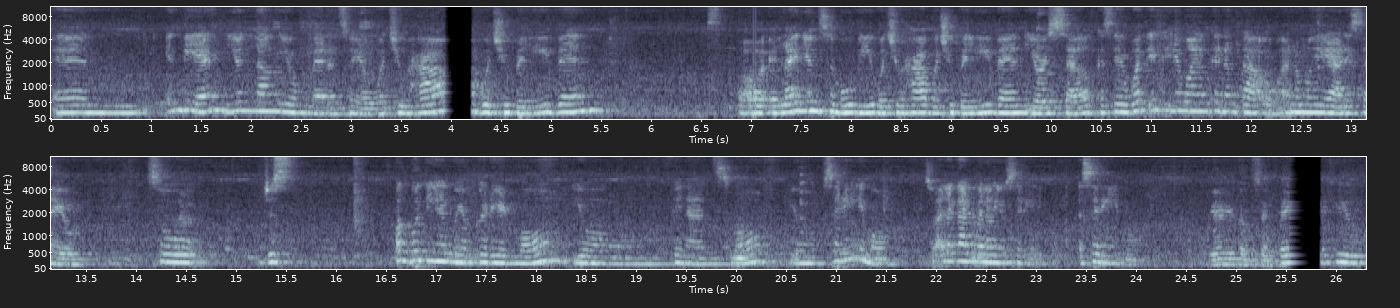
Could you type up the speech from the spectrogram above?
And in the end, yun lang yung meron sa'yo. What you have, what you believe in. Uh, a line yun sa movie, what you have, what you believe in, yourself. Kasi what if iniwanan ka ng tao? Anong mangyayari sa'yo? So, just pagbutihan mo yung career mo, yung finance mo, yung sarili mo. So, alagaan mo lang yung sarili, uh, sarili mo. very well said. Thank you.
